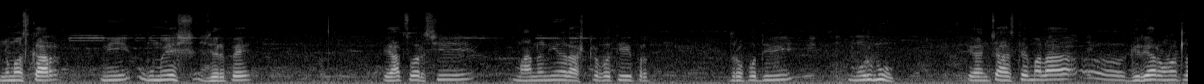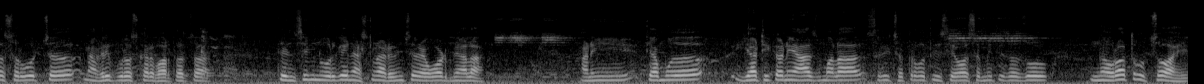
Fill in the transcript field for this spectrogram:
नमस्कार मी उमेश झिरपे. याच वर्षी माननीय राष्ट्रपती प्र द्रौपदी मुर्मू यांच्या हस्ते मला गिर्यारोहणातला सर्वोच्च नागरी पुरस्कार भारताचा Tenzing Norgay national adventure award मिळाला. आणि त्यामुळं या ठिकाणी आज मला श्री छत्रपती सेवा समितीचा जो नवरात्र उत्सव आहे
